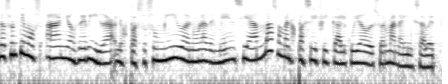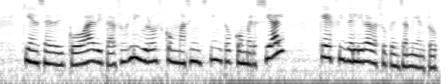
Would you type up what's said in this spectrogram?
Los últimos años de vida los pasó sumido en una demencia más o menos pacífica al cuidado de su hermana Elizabeth, quien se dedicó a editar sus libros con más instinto comercial que fidelidad a su pensamiento.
